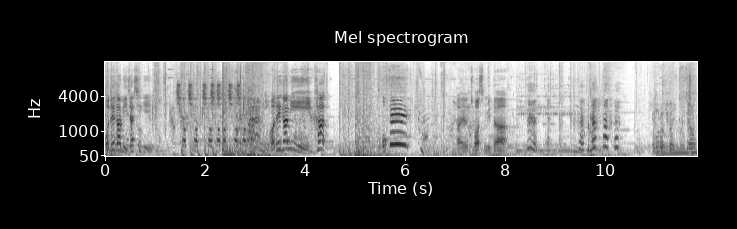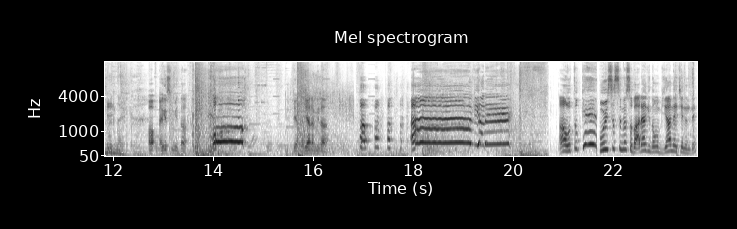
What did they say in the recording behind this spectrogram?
어딜감이 이 자식이. 어딜감이 컷. 오케이. 아유, 좋았습니다. 힘으로 밀어붙이죠. 미. 어 알겠습니다. 어 미안 미안합니다. 아 어떡해? 보이스 쓰면서 말하기 너무 미안해지는데?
